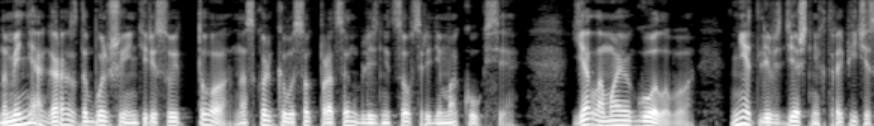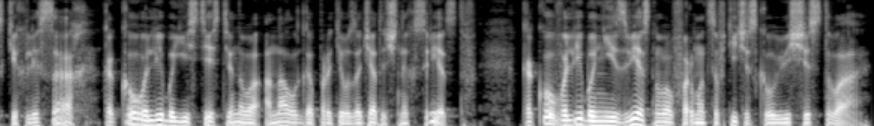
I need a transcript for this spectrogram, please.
Но меня гораздо больше интересует то, насколько высок процент близнецов среди макукси. Я ломаю голову, нет ли в здешних тропических лесах какого-либо естественного аналога противозачаточных средств, какого-либо неизвестного фармацевтического вещества.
